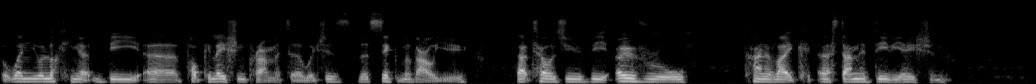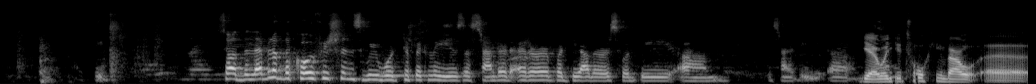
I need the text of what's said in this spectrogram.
But when you're looking at the uh, population parameter, which is the sigma value, that tells you the overall kind of like a standard deviation. I see. So at the level of the coefficients, we would typically use a standard error, but the others would be um, standard. Um, yeah, when you're talking about uh,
